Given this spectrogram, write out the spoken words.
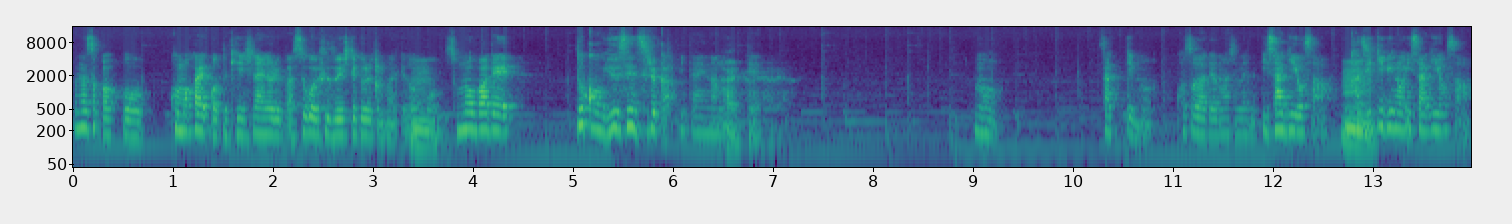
まさかこう、細かいこと気にしない能力がすごい付随してくると思うんだけど、うん。その場でどこを優先するかみたいなのって、はいはいはい。もう、さっきの子育ての話じゃない潔さ、うん舵切りの潔さ、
